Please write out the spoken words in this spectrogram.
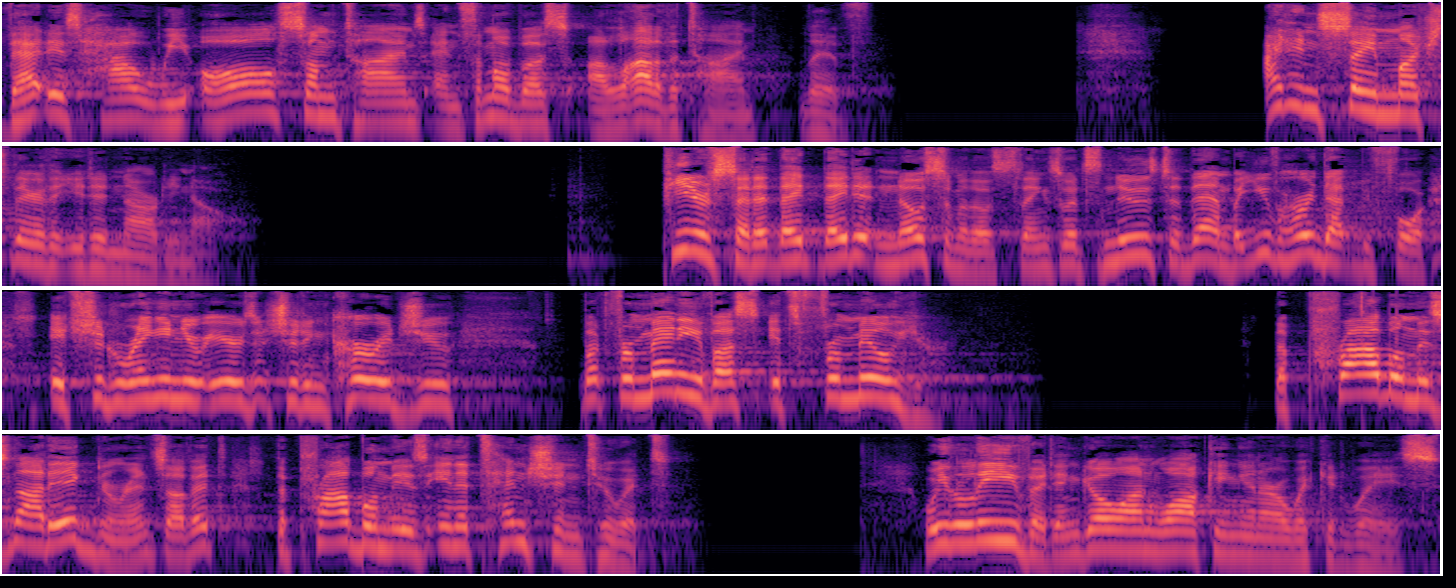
That is how we all sometimes, and some of us a lot of the time, live. I didn't say much there that you didn't already know. Peter said it. They, they didn't know some of those things, so it's news to them, but you've heard that before. It should ring in your ears, it should encourage you. But for many of us, it's familiar. The problem is not ignorance of it, the problem is inattention to it. We leave it and go on walking in our wicked ways.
